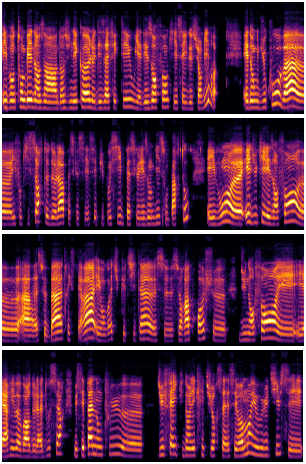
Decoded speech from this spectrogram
ils vont tomber dans un dans une école désaffectée où il y a des enfants qui essayent de survivre. Et donc du coup, bah, euh, il faut qu'ils sortent de là parce que c'est c'est plus possible parce que les zombies sont partout et ils vont euh, éduquer les enfants euh, à se battre, etc. Et on voit que Cheetah se, se rapproche d'une enfant et, et, arrive à avoir de la douceur, mais c'est pas non plus du fake dans l'écriture. C'est vraiment évolutif, c'est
